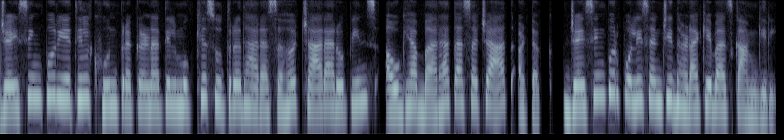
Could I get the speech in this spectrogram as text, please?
जयसिंगपूर येथील खून प्रकरणातील मुख्य सूत्रधारासह चार आरोपींस अवघ्या बारा तासाच्या आत अटक. जयसिंगपूर पोलिसांची धडाकेबाज कामगिरी.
